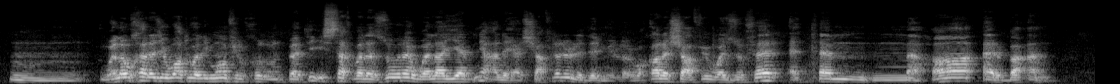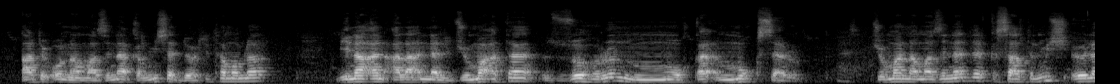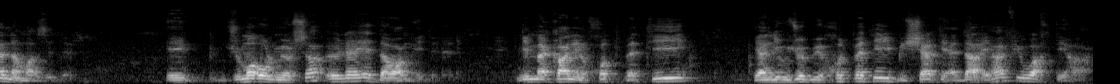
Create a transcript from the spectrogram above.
Hmm. وَلَوْ خَرَجَ وَقْتُ وَالْاِمَامْ فِي الْخُطْبَةِ اِسْتَقْبَلَ الزُّهْرَ وَلَا يَبْنِ عَلَيْهَا Şafiler öyle demiyorlar. وَقَالَ Şafi وَالزُّفَرْ اَتَمَّهَا اَرْبَعًا Artık o namazı ne kılmışsa dörtü tamamlar. Binaen ala ennel cuma'ata zuhrun muka- mukserun. Cuma namazı nedir? Kısaltılmış öğle namazıdır. E, cuma olmuyorsa öğleye devam edilir. Limekanil hutbeti yani li vücubi hutbeti bi şerti edaiha fi vaktiha.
